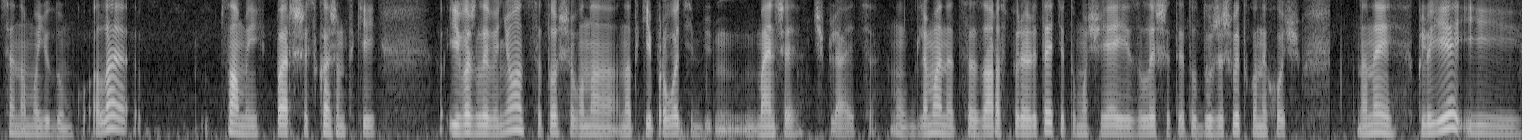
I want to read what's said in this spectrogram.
це на мою думку. Але самий перший, скажімо, такий і важливий нюанс це те, що вона на такій проводці менше чіпляється. Ну, для мене це зараз в пріоритеті, тому що я її залишити тут дуже швидко не хочу. На неї клює і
